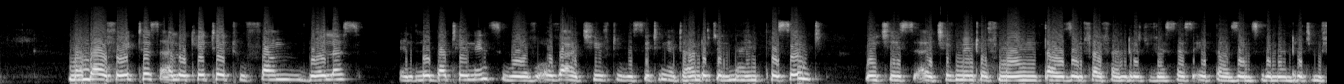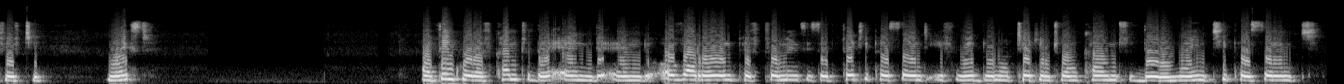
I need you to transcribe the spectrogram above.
Number of hectares allocated to farm dwellers and labor tenants, we have overachieved. We're sitting at 109%, which is achievement of 9,500 versus 8,750. Next. I think we have come to the end and overall performance is at 30% if we do not take into account the 90%,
